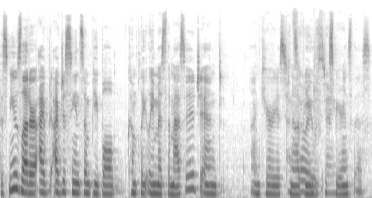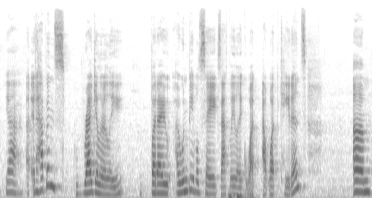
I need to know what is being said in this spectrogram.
this newsletter, I've, I've just seen some people completely miss the message. And I'm curious to That's know so if you've experienced this. Yeah, it happens regularly, but I, I wouldn't be able to say exactly like what at what cadence. Um,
